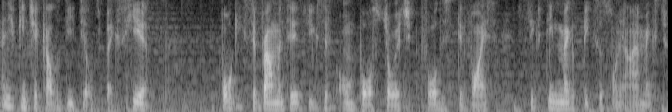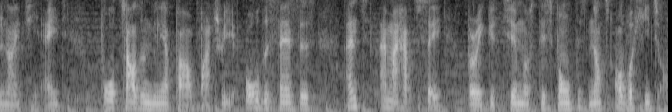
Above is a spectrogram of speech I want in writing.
and you can check out the detailed specs here. 4 gigs of RAM and 8 gigs of onboard storage for this device, 16 megapixel the IMX298, 4000 mAh battery, all the sensors and I might have to say very good thermals. This phone does not overheat or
